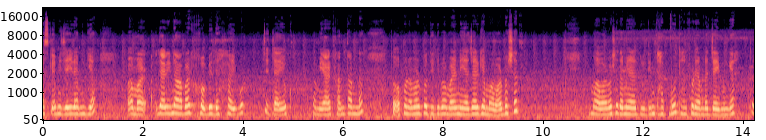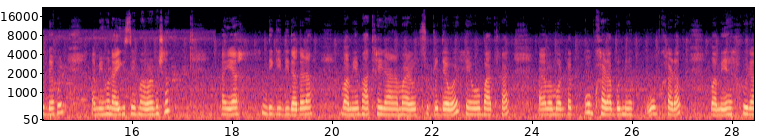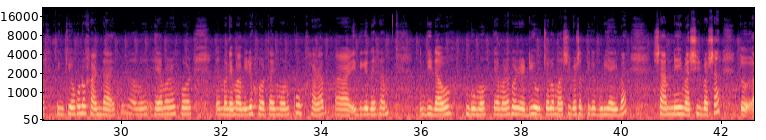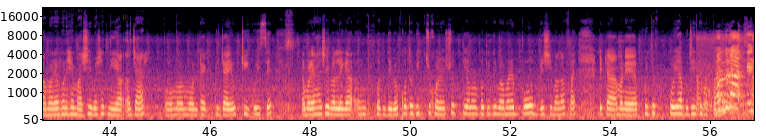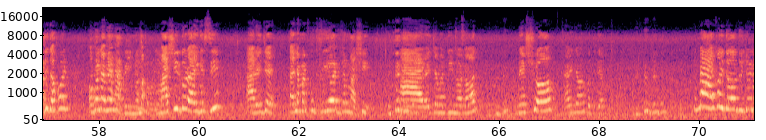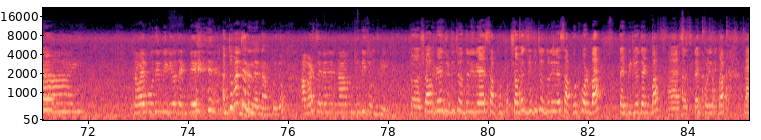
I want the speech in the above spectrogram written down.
আজকে আমি যাইলাম গিয়া আমার জানি না আবার হবে দেখা হইব, যে যাই হোক, আমি আর খানতাম না। তখন আমার প্রতিদিন আমার নিয়ে যার গিয়া মামার বাসাত মামার বাসাতে আমি আর দুই দিন থাকব, তারপরে আমরা যাইব গিয়া। তো দেখুন, আমি এখন আই গেছি মামার বাসা আইয়া দিদি দি দাদারা মামিয়ে ভাত খাইরা আর আমার ছোট দেওয়ার সেও ভাত খায়। আর আমার মনটা খুব খারাপ বন্ধুরা, খুব খারাপ। মামিয়ে হুইরা পিঙ্কি ওখানো ঠান্ডায় আমি হে আমার ঘর মানে মামিরও ঘর তাই মন খুব খারাপ। আর এদিকে দেখলাম দিদাও গুমো, তো আমার এখন রেডিও চলো মাসির বাসার থেকে ঘুরিয়ে আইবা। সামনেই মাসির বাসা, তো আমার এখন হে মাসির বাসাত নিয়ে যা আমার মনটা একটু যাই হোক ঠিক হইছে। আমার হাসিবার লেগা প্রতিদেব কত কিচ্ছু করে। সত্যি আমার প্রতিদেব আমার বহুত বেশি বালা পায়। এটা মানে কইতে কইয়া বুঝাইতে পারতাম না। বন্ধুরা এই যে যখন তখন আমি মাসির ঘর আই গেছি আর এই যে তাইলে আমার খুব প্রিয় একজন মাসি। আর এই যে আমার দুই ননদ মেশো আর এই যে আমার প্রতিদেব তোমরা আয় কই দাও দুজনে। সবাই বৌদির ভিডিও দেখবে। আর তোমার চ্যানেলের নাম কই দাও আমার চ্যানেলের নাম জুডি চৌধুরী। তো সবরে জুটি চৌধুরীরে সাপোর্ট সবে জুটি চৌধুরীরে সাপোর্ট করবা তাই ভিডিও দেখবা আর সাবস্ক্রাইব করে দিবা।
